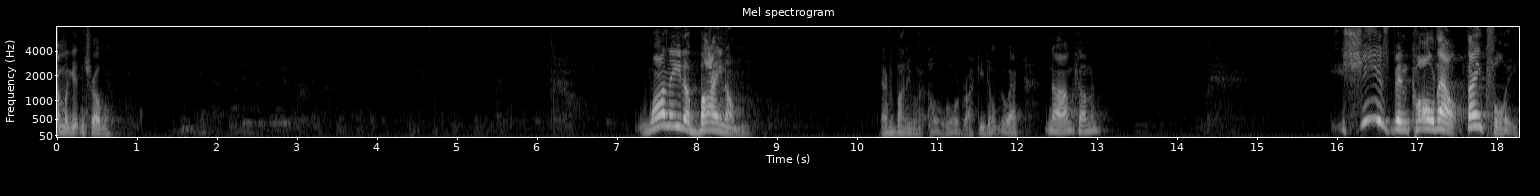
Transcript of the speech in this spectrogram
I'm going to get in trouble. Juanita Bynum. Everybody went, Oh, Lord, Rocky, don't go after. No, I'm coming she has been called out, thankfully,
